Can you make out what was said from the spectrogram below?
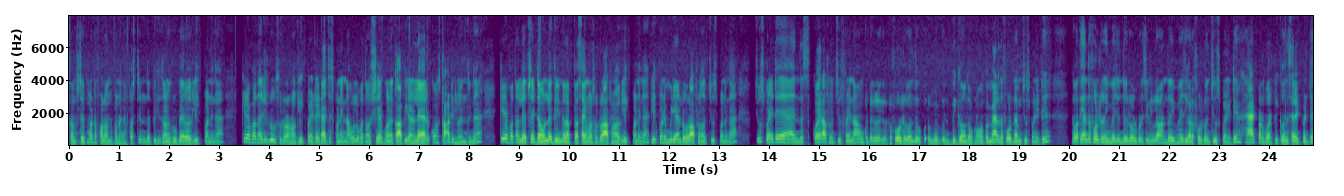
சம் ஸ்டெப் மட்டும் ஃபாலோ வந்து பண்ணுங்கள் ஃபஸ்ட்டு இந்த பிக்குக்கான குரூப் லேயர் கிளிக் பண்ணுங்கள் கீழே பார்த்தா எடிட் குரூப் சொல்கிறாங்க கிளிக் பண்ணிட்டு அட்ஜஸ்ட் பண்ணிங்கன்னா உள்ளே பார்த்தா ஷேப்புக்கான காப்பிக்கான லேயர் இருக்கும். ஸ்டார்டிங் வந்துருங்க. கீழே பார்த்தா லெஃப்ட் சைட் டவுனில் க்ரீன் கலர் ப்ளஸ் ஆகிமா சொல்கிற ஆப்ஷனை கிளிக் பண்ணுங்கள் கிளிக் பண்ணி மீடியான்ற ஒரு ஆப்ஷனை சூஸ் பண்ணுங்கள் சூஸ் பண்ணிவிட்டு இந்த ஸ்கொயர் ஆப்ஷன் சூஸ் பண்ணிங்கன்னா உங்கள்கிட்ட இருக்கிற ஃபோல்டருக்கு வந்து ரொம்ப பிக்காக வந்து ஓப்பன் ஆகும். இப்போ மேலே இந்த ஃபோல்டர் நம்ம சூஸ் பண்ணிவிட்டு இங்கே பார்த்தா எந்த ஃபோல்டர் இமேஜ் வந்து லோட் படிச்சிங்களோ அந்த இமேஜுக்கான ஃபோல்டர் வந்து சூஸ் பண்ணிவிட்டு ஆட் பண்ண போகிற பிக் வந்து செலக்ட் பண்ணிட்டு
